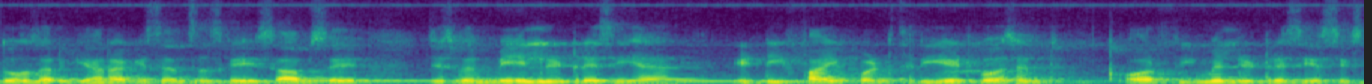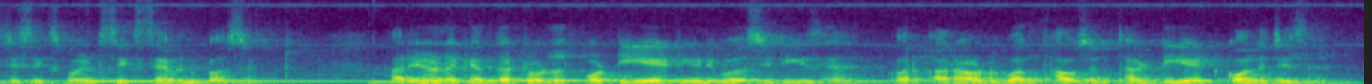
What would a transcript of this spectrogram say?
दो के सेंसस के हिसाब से, जिसमें मेल लिटरेसी है 85.38 परसेंट और फीमेल लिटरेसी है 66.67 परसेंट हरियाणा के अंदर टोटल 48 यूनिवर्सिटीज़ हैं और अराउंड 1038 कॉलेजेस हैं।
